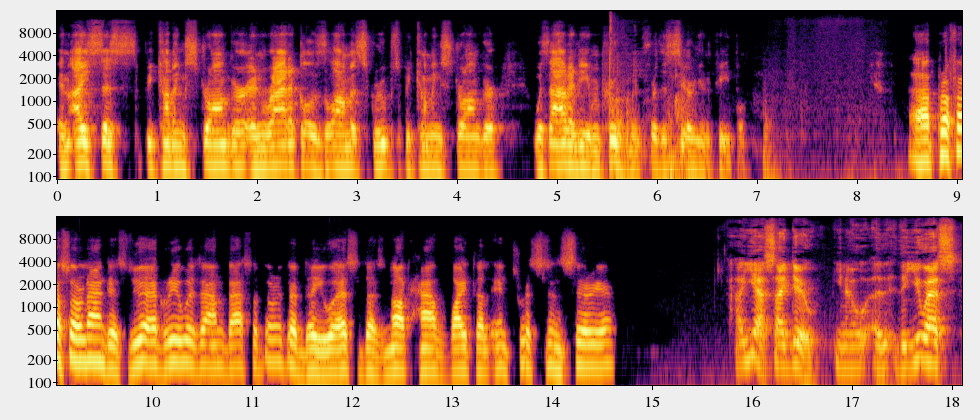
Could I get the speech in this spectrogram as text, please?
and ISIS becoming stronger and radical Islamist groups becoming stronger without any improvement for the Syrian people. Uh, Professor Landis, do you agree with the ambassador that the U.S. does not have vital interests in Syria? Uh, yes, I do. You know, uh, the U.S.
